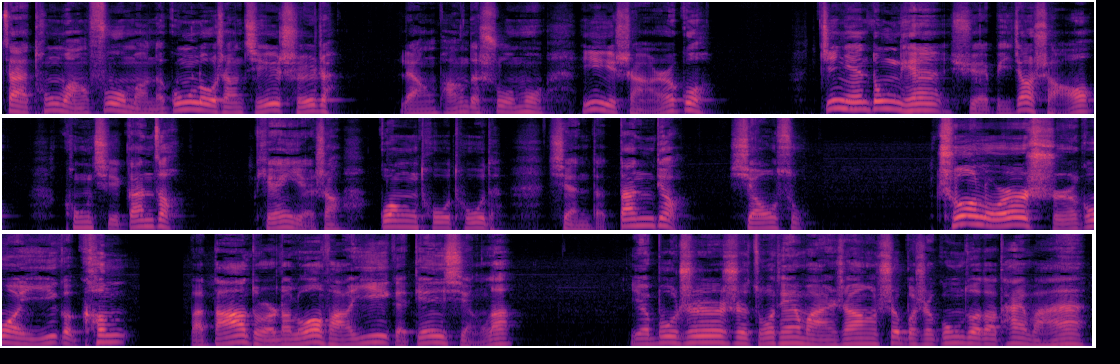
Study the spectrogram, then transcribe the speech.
在通往富蒙的公路上疾驰着，两旁的树木一闪而过。今年冬天雪比较少，空气干燥。田野上光秃秃的，显得单调萧肃。车轮驶过一个坑，把打盹的罗法医给颠醒了。也不知是昨天晚上是不是工作到太晚，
